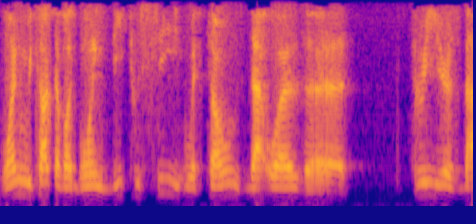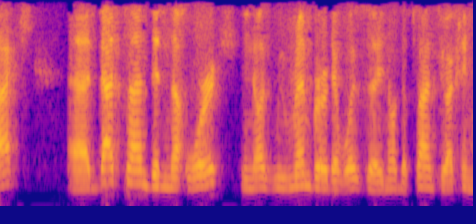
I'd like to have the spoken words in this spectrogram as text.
When we talked about going B2C with Tones, that was uh, three years back, Uh, that plan did not work. You know, as we remember, there was, uh, you know, the plan to actually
